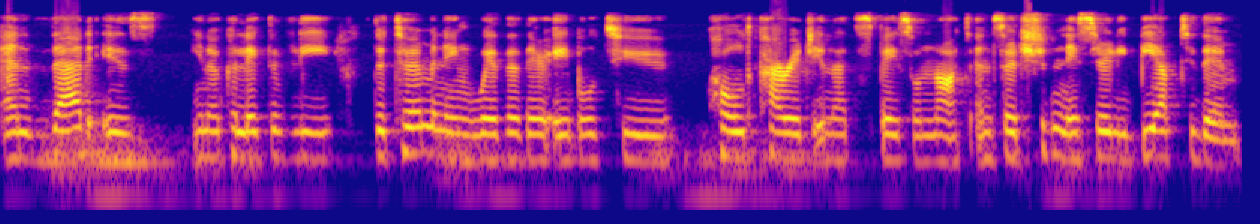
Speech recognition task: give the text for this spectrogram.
And that is you know, collectively determining whether they're able to hold courage in that space or not. And so it shouldn't necessarily be up to them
